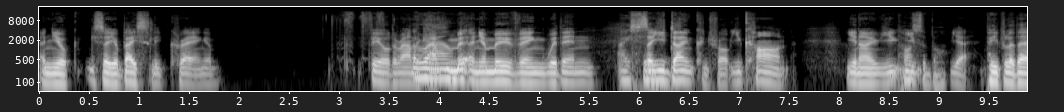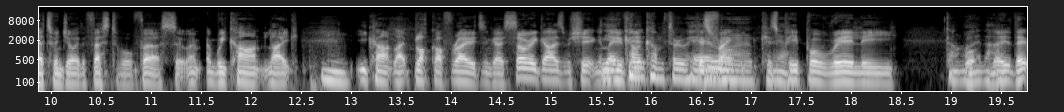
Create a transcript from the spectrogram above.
And you're so you're basically creating a field around, the camera, and you're moving within. I see. So you don't control. You can't. You know, you, you Impossible. yeah, people are there to enjoy the festival first, so um, we can't like Mm. you can't like block off roads and go, sorry guys, we're shooting a Yeah, movie. you can't come through here. because Right. Yeah. people really Don't well, like that. they, they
